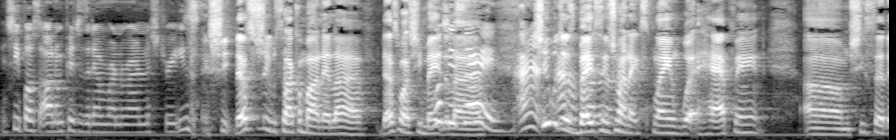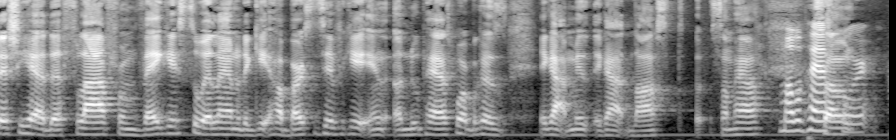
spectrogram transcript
and she posted all them pictures of them running around the streets. And she that's what she was talking about in that live. That's why she made What'd the she live. say? I don't- She was I just don't basically trying to explain what happened. Um, she said that she had to fly from Vegas to Atlanta to get her birth certificate and a new passport because it got it got lost somehow. Mobile passport.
